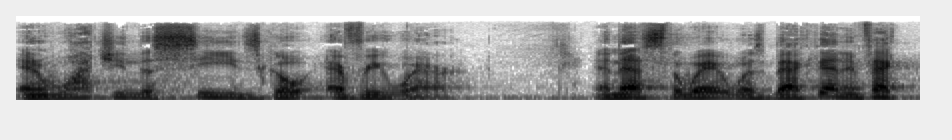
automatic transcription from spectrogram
and watching the seeds go everywhere. And that's the way it was back then. In fact,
